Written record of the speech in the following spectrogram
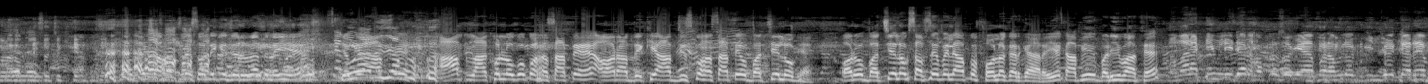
थोड़ा चुके हैं। हॉपलेस होने की ज़रूरत नहीं है। क्योंकि आप, आप लाखों लोगों को हंसाते हैं और आप देखिए आप जिसको हंसाते हैं वो बच्चे लोग हैं। और वो बच्चे लोग सबसे पहले आपको फॉलो करके आ रहे हैं। ये काफ़ी बड़ी बात है। हमारा टीम लीडर हॉपलेस हो गया पर हम लोग इंजॉय कर रहे हैं।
